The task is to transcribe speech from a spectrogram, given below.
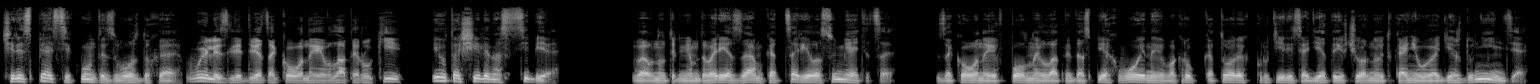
Через пять секунд из воздуха вылезли две закованные в латы руки и утащили нас к себе. Во внутреннем дворе замка царила сумятица. закованные в полный латный доспех воины, вокруг которых крутились одетые в черную тканевую одежду ниндзя.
